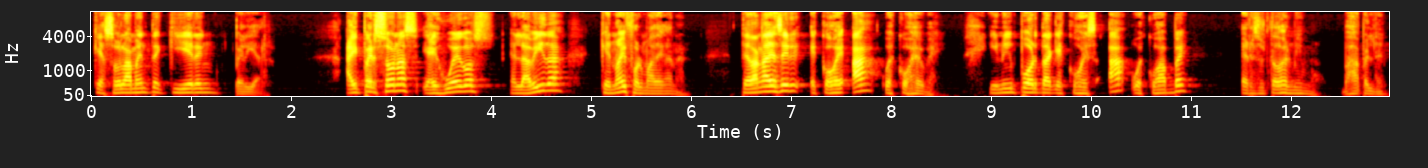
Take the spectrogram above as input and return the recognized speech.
que solamente quieren pelear. Hay personas y hay juegos en la vida que no hay forma de ganar. Te van a decir, escoge A o escoge B. Y no importa que escoges A o escojas B, el resultado es el mismo. Vas a perder.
